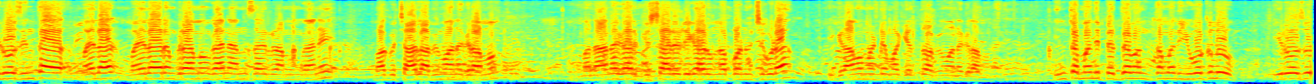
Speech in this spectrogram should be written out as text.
ఈరోజు ఇంత మైలా మైలారం గ్రామం కానీ అన్నసాగర్ గ్రామం కానీ మాకు చాలా అభిమాన గ్రామం. మా నాన్నగారు కృష్ణారెడ్డి గారు ఉన్నప్పటి నుంచి కూడా ఈ గ్రామం అంటే మాకు ఎంతో అభిమాన గ్రామం. ఇంతమంది పెద్ద ఇంతమంది యువకులు ఈరోజు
